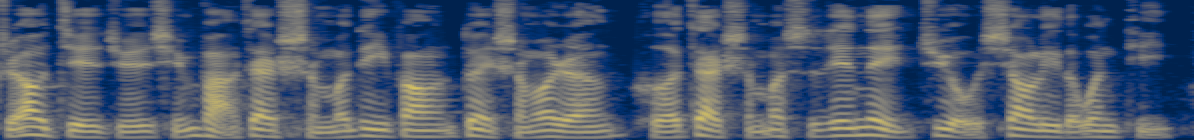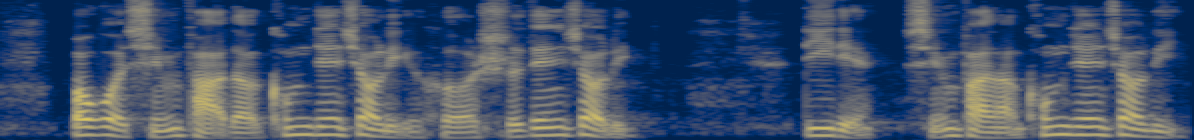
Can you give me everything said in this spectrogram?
主要解决刑法在什么地方对什么人和在什么时间内具有效力的问题。包括刑法的空间效力和时间效力。第一点，刑法的空间效力。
